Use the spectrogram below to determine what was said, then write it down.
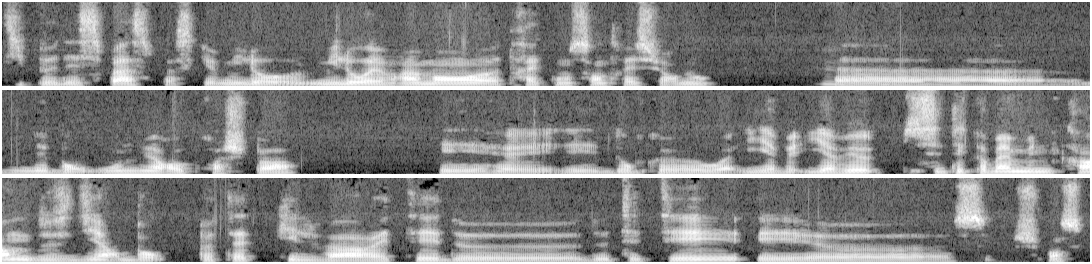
petit peu d'espace parce que Milo Milo est vraiment très concentré sur nous. Mmh. Euh, mais bon, on ne lui reproche pas. Et, donc, euh, ouais, il y avait, il y avait, c'était quand même une crainte de se dire bon, peut-être qu'il va arrêter de, de téter, et euh, je pense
